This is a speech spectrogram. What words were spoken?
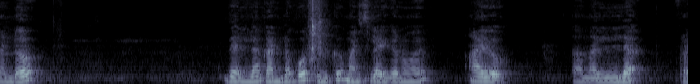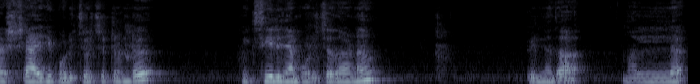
കണ്ടോ? ഇതെല്ലാം കണ്ടപ്പോൾ നിങ്ങൾക്ക് മനസ്സിലായി കാണും. ആയോ? നല്ല ഫ്രഷ് അരി പൊടിച്ചു വെച്ചിട്ടുണ്ട്. മിക്സിയിൽ ഞാൻ പൊടിച്ചതാണ്. പിന്നെ നല്ല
